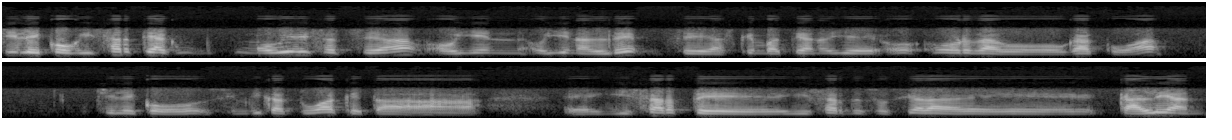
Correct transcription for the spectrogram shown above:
Txileko gizarteak mobilizatzea hoien hoien alde, ze azken batean hoe hor dago gakoa. Txileko sindikatuak eta e, gizarte gizarte soziala e, kalean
